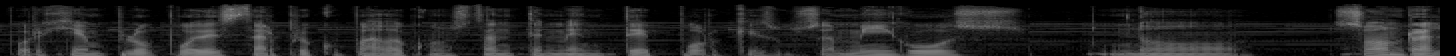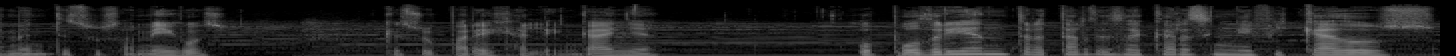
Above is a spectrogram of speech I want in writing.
Por ejemplo, puede estar preocupado constantemente porque sus amigos no son realmente sus amigos, que su pareja le engaña, o podrían tratar de sacar significados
